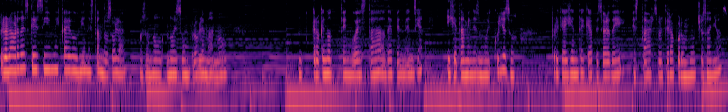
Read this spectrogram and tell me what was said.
Pero la verdad es que sí me caigo bien estando sola. O sea, no, no es un problema, no. Creo que no tengo esta dependencia y que también es muy curioso. Porque hay gente que a pesar de estar soltera por muchos años,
